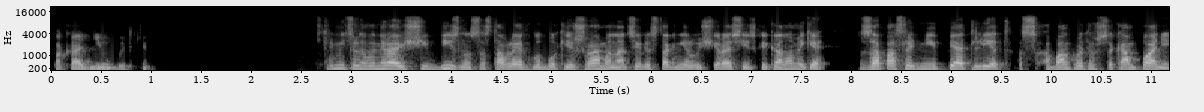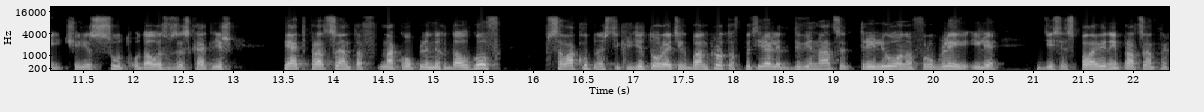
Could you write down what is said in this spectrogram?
пока одни убытки. Стремительно вымирающий бизнес оставляет глубокие шрамы на теле стагнирующей российской экономики. За последние пять лет с обанкротившихся компаний через суд удалось взыскать лишь 5% накопленных долгов. В совокупности кредиторы этих банкротов потеряли 12 триллионов рублей или 10,5%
